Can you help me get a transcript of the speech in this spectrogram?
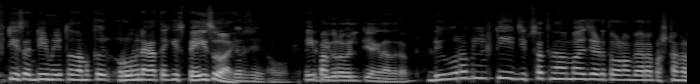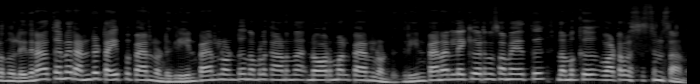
ഫിഫ്റ്റി സെന്റിമീറ്റർ നമുക്ക് റൂമിനകത്തേക്ക് സ്പേസും ആയി. ഈ ഡ്യൂറബിലിറ്റി ഡ്യൂറബിലിറ്റി ജിപ്സത്തിനെ സംബന്ധിച്ചിടത്തോളം വേറെ പ്രശ്നങ്ങളൊന്നുമില്ല. ഇതിനകത്ത് തന്നെ രണ്ട് ടൈപ്പ് പാനലുണ്ട് ഗ്രീൻ പാനലുണ്ട് നമ്മൾ കാണുന്ന നോർമൽ പാനലുണ്ട് ഗ്രീൻ പാനലിലേക്ക് വരുന്ന സമയത്ത് നമുക്ക് വാട്ടർ റെസിസ്റ്റൻസ് ആണ്.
